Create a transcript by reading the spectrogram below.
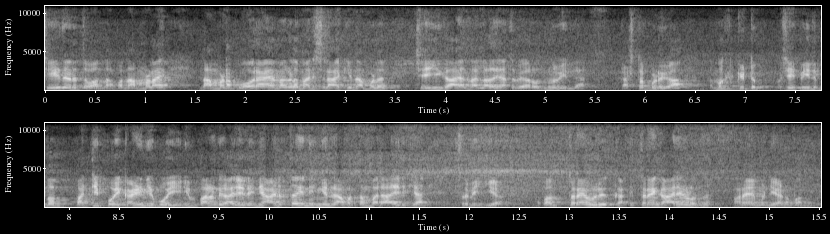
ചെയ്തെടുത്ത് വന്ന. അപ്പം നമ്മളെ നമ്മുടെ പോരായ്മകൾ മനസ്സിലാക്കി നമ്മൾ ചെയ്യുക എന്നല്ലാതെ ഇതിനകത്ത് വേറൊന്നുമില്ല. കഷ്ടപ്പെടുക നമുക്ക് കിട്ടും. പക്ഷേ ഇപ്പോൾ ഇതിപ്പം പറ്റിപ്പോയി കഴിഞ്ഞു പോയി ഇനി പറഞ്ഞിട്ട് കാര്യമില്ല. ഇനി അടുത്തതിന് ഇങ്ങനെ ഒരു അബദ്ധം വരാതിരിക്കാൻ ശ്രമിക്കുക. അപ്പം ഇത്രയും ഒരു ഇത്രയും കാര്യങ്ങളൊന്ന് പറയാൻ വേണ്ടിയാണ് വന്നത്.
